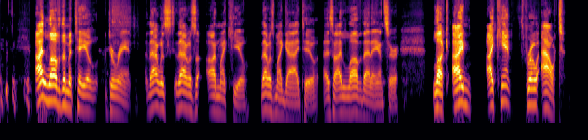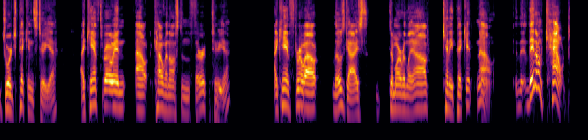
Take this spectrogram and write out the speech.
I love the Mataeo Durant. That was that was on my cue. That was my guy too. Uh, so I love that answer. Look, I'm I can't throw out George Pickens to you. I can't throw in out Calvin Austin the third to you. I can't throw out those guys, DeMarvin Leal, Kenny Pickett. No, they don't count,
